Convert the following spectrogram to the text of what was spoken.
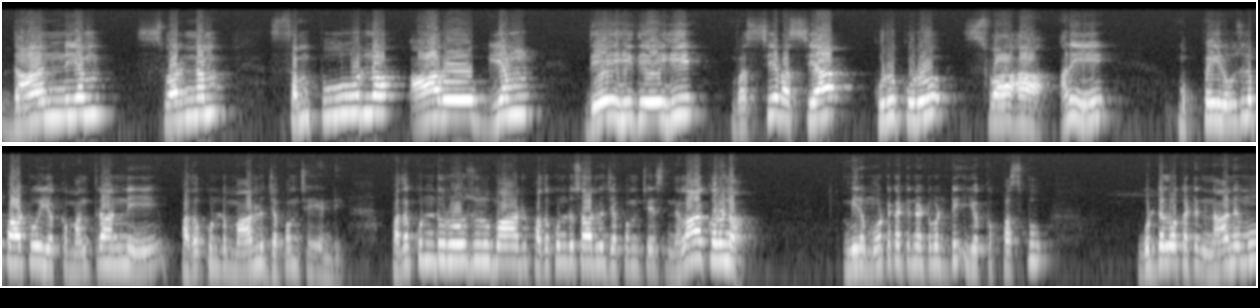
ధాన్యం స్వర్ణం సంపూర్ణ ఆరోగ్యం. దేహి దేహి వస్య వస్య కురు కురు స్వాహ అని ముప్పై రోజుల పాటు ఈ యొక్క మంత్రాన్ని పదకొండు మార్లు జపం చేయండి. పదకొండు రోజులు మార్లు పదకొండు సార్లు జపం చేసి నెలాకరుణ మీరు మూట కట్టినటువంటి ఈ యొక్క పసుపు గుడ్డలో కట్టిన నాణెము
